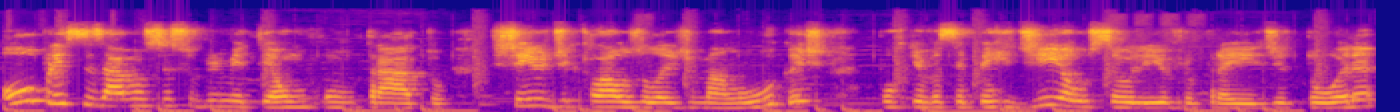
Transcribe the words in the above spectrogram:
ou precisavam se submeter a um contrato cheio de cláusulas malucas, porque você perdia o seu livro para a editora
